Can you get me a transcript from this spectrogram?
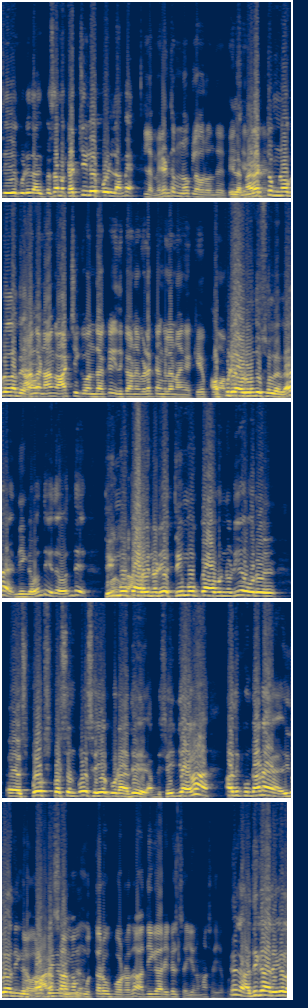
செய்யக்கூடியது? அது பேசாம கட்சியிலே போயிடலாமே. இல்ல மிரட்டும் நோக்குல அவர் வந்து இல்ல. மிரட்டும் நோக்கெல்லாம் பே- நாங்க நாங்க ஆட்சிக்கு வந்தாக்க இதுக்கான விளக்கங்களை நாங்க கேட்போம். அப்படி அவர் வந்து சொல்லல. நீங்க வந்து இதை வந்து திமுகவினுடைய திமுகவினுடைய ஒரு ஸ்போக்ஸ் பர்சன் போல செய்யக்கூடாது. அப்படி செஞ்சாதான் அதுக்கு உண்டான இதோ நீங்க அரசாங்கம் உத்தரவு போடுறத அதிகாரிகள் செய்யணுமா செய்யக்கூடாது? அதிகாரிகள்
